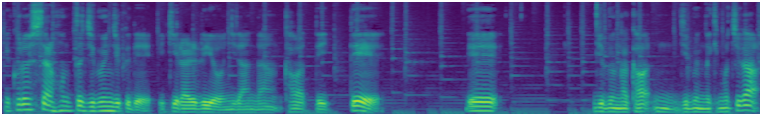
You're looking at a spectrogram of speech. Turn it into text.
でこれをしたら本当自分軸で生きられるようにだんだん変わっていってで自分がか、うん、自分の気持ちが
